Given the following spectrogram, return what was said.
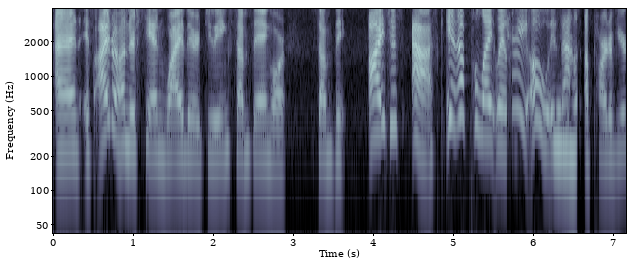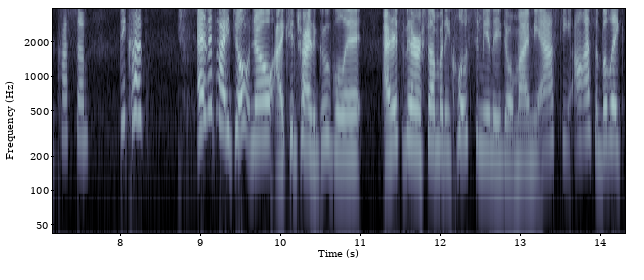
and if I don't understand why they're doing something or something I just ask in a polite way, hey, oh, is that mm-hmm. a part of your custom? Because and if I don't know, I can try to Google it. And if there's somebody close to me and they don't mind me asking, I'll ask them. But like,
